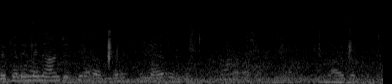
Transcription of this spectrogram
Եկել եմ անջի արա, դրի չունայր։ જો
